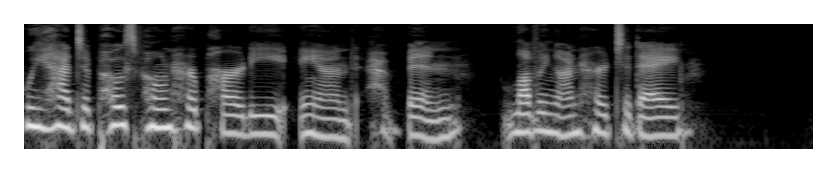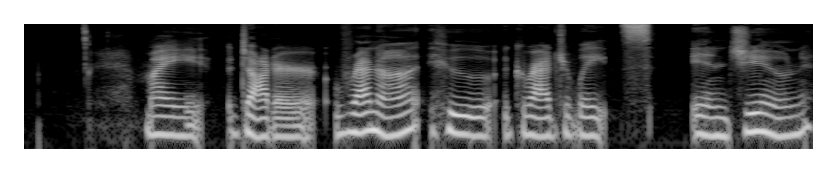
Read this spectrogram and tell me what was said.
we had to postpone her party and have been loving on her today. My daughter, Rena, who graduates in June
